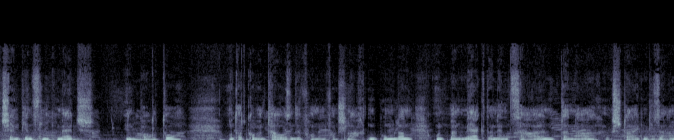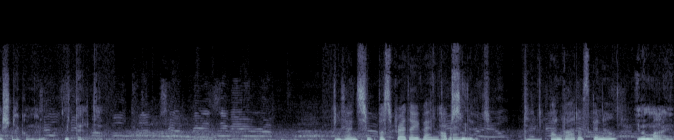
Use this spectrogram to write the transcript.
Champions League Match in mhm. Porto und dort kommen Tausende von, von Schlachtenbummlern und man merkt an den Zahlen, danach steigen diese Ansteckungen mit Delta. Also ein Superspreader-Event. Absolut. Wann war das genau? Immer Mai,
